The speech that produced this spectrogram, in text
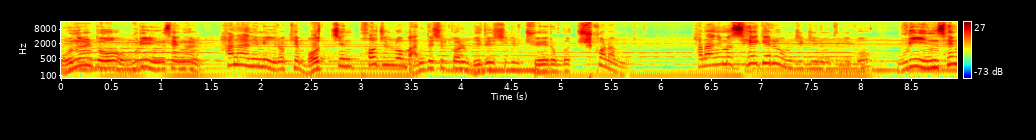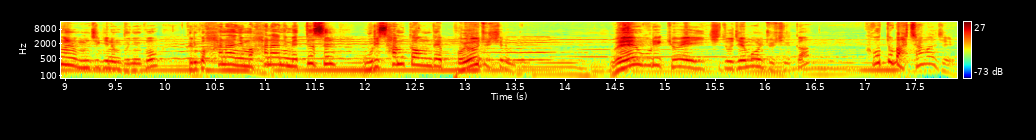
오늘도 우리 인생을 하나님이 이렇게 멋진 퍼즐로 만드실 걸 믿으시길 주의 이름으로 축원합니다. 하나님은 세계를 움직이는 분이고 우리 인생을 움직이는 분이고 그리고 하나님은 하나님의 뜻을 우리 삶 가운데 보여주시는 분이에요. 왜 우리 교회에 이 기도 제목을 주실까? 그것도 마찬가지예요.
